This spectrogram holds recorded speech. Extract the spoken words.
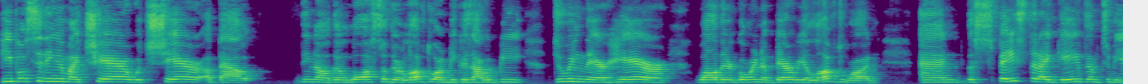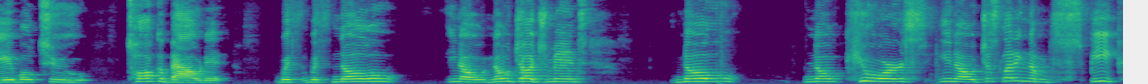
People sitting in my chair would share about, you know, the loss of their loved one because I would be doing their hair while they're going to bury a loved one. And the space that I gave them to be able to talk about it with with no, you know, no judgment, no no cures, you know, just letting them speak.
